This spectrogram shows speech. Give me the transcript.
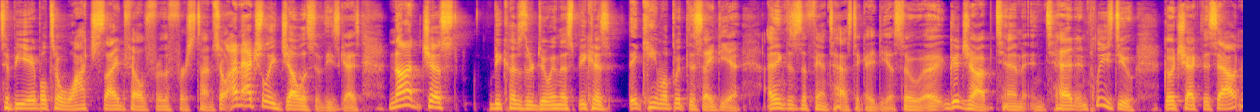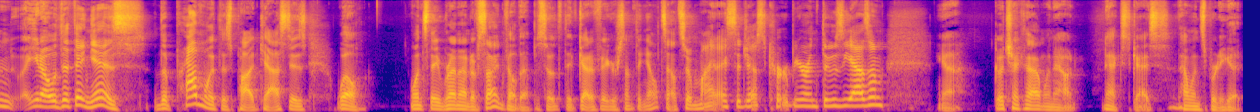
to be able to watch Seinfeld for the first time. So I'm actually jealous of these guys, not just because they're doing this because they came up with this idea. I think this is a fantastic idea. So uh, good job, Tim and Ted. And please do go check this out. And, you know, the thing is, the problem with this podcast is, well, once they run out of Seinfeld episodes, they've got to figure something else out. So, might I suggest Curb Your Enthusiasm? Yeah, go check that one out next, guys. That one's pretty good.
